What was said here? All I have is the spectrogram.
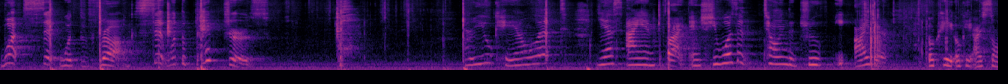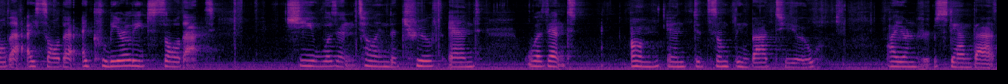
What sit with the frog? Sit with the pictures. God. Are you okay, Owlette? Yes, I am fine. And she wasn't telling the truth either. Okay, okay, I saw that. I saw that. I clearly saw that. She wasn't telling the truth and wasn't um and did something bad to you. I understand that.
